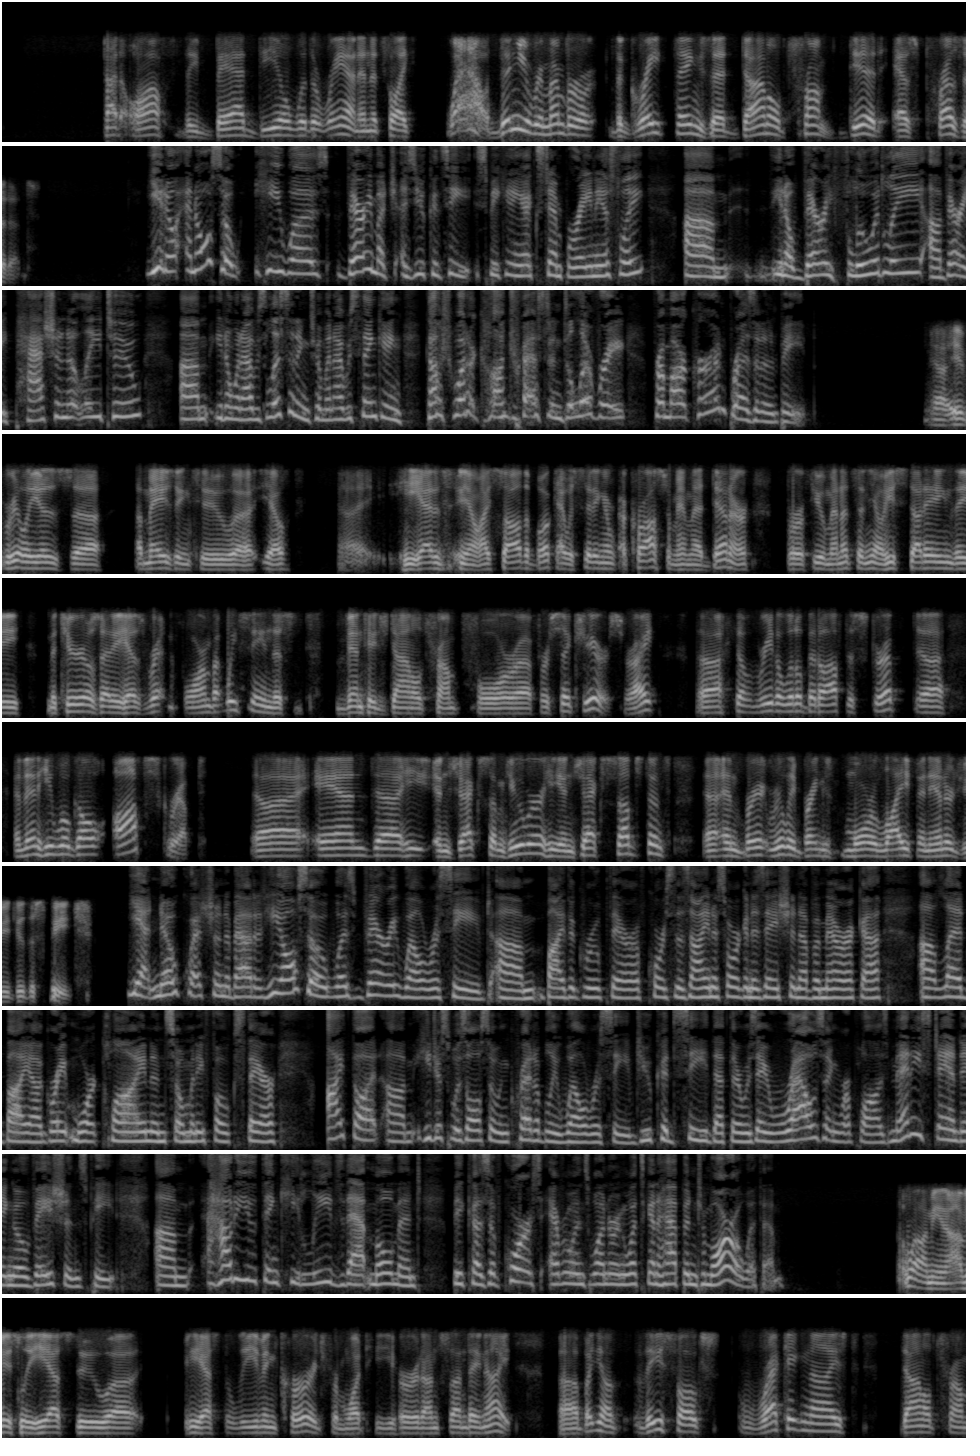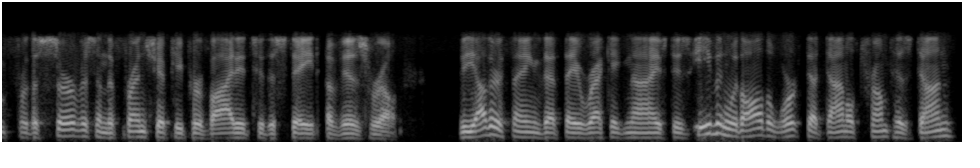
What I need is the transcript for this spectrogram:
cut off the bad deal with Iran, and it's like, wow. Then you remember the great things that Donald Trump did as president. You know, and also he was very much, as you could see, speaking extemporaneously um, you know, very fluidly, uh, very passionately too. Um, you know, when I was listening to him and I was thinking, gosh, what a contrast in delivery from our current president, Pete. Uh, it really is uh, amazing to, uh, you know, uh, he had, you know, I saw the book. I was sitting across from him at dinner for a few minutes, and you know, he's studying the materials that he has written for him. But we've seen this vintage Donald Trump for uh, for six years, right? Uh, he'll read a little bit off the script, uh, and then he will go off script. Uh, and uh, he injects some humor, he injects substance, uh, and br- really brings more life and energy to the speech. Yeah, no question about it. He also was very well received um, by the group there. Of course, the Zionist Organization of America, uh, led by uh, great Mort Klein and so many folks there. I thought um, he just was also incredibly well received. You could see that there was a rousing applause, many standing ovations, Pete. Um, how do you think he leaves that moment? Because, of course, everyone's wondering what's going to happen tomorrow with him. Well, I mean, obviously, he has to. Uh, he has to leave encouraged from what he heard on Sunday night. Uh, but you know, these folks recognized Donald Trump for the service and the friendship he provided to the state of Israel. The other thing that they recognized is even with all the work that Donald Trump has done,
